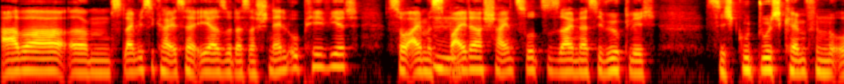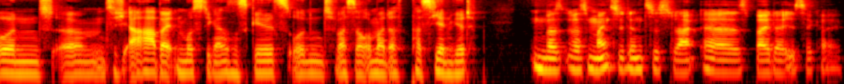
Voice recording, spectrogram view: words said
Aber ähm, Slime Isekai ist ja eher so, dass er schnell OP wird. So I'm a mhm. Spider scheint so zu sein, dass sie wirklich sich gut durchkämpfen und ähm, sich erarbeiten muss, die ganzen Skills und was auch immer da passieren wird. Was, was meinst du denn zu Sli äh, Spider Isekai?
